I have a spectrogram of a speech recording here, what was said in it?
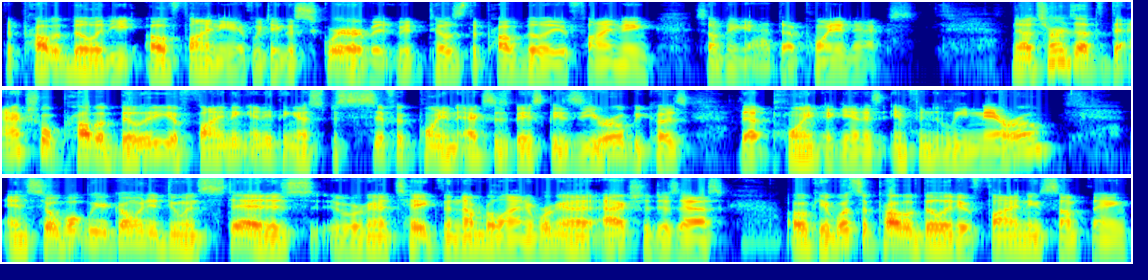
the probability of finding it. If we take the square of it, it tells the probability of finding something at that point in x. Now it turns out that the actual probability of finding anything at a specific point in x is basically zero because that point again is infinitely narrow. And so what we're going to do instead is we're going to take the number line and we're going to actually just ask, okay, what's the probability of finding something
